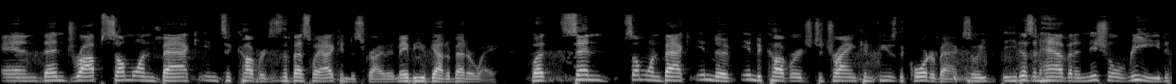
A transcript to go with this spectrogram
and then drop someone back into coverage. This is the best way I can describe it. Maybe you've got a better way. But send someone back into into coverage to try and confuse the quarterback, so he he doesn't have an initial read,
